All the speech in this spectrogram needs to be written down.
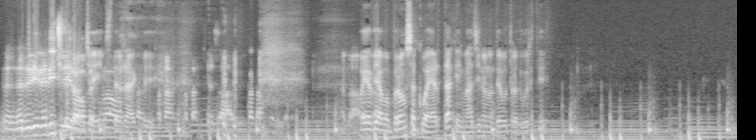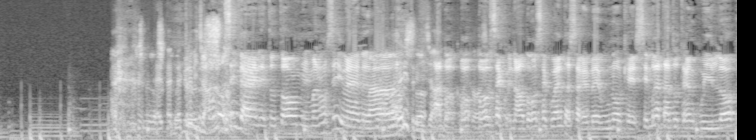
ne, ne dici di robe, James però del rugby. Fa, fa, fa, fa, esatto, fa tanto ridere. Bravo, Poi abbiamo Bronza Querta, che immagino non devo tradurti. È, è, è trevigiano. Ma non sei veneto, Tommy, ma non sei veneto. Ma magari so. trevigiano. Ah, bo, bo, Bronza, no, Bronza Querta sarebbe uno che sembra tanto tranquillo,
